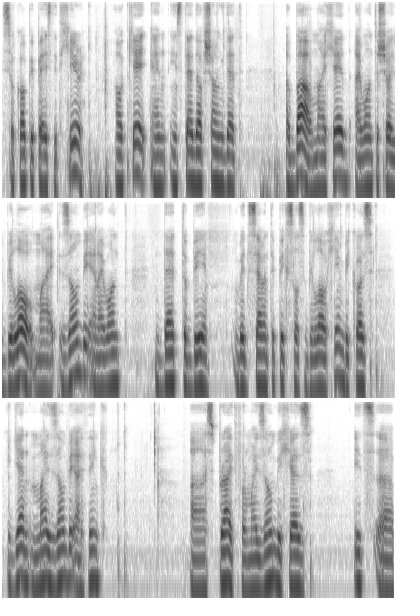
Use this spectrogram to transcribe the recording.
So copy paste it here. Okay and instead of showing that above my head I want to show it below my zombie and I want that to be with 70 pixels below him because again my zombie I think uh, sprite for my zombie has its uh,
